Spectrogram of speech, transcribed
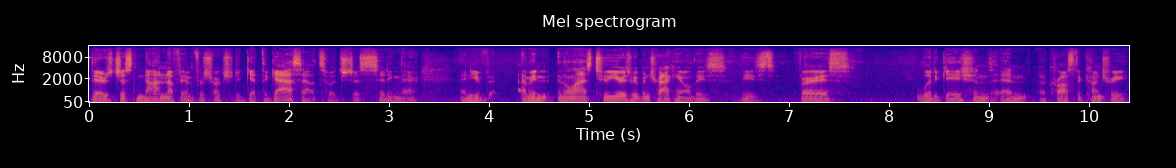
There's just not enough infrastructure to get the gas out, so it's just sitting there. And you've, I mean, in the last two years, we've been tracking all these these various litigations and across the country,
